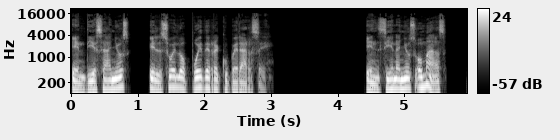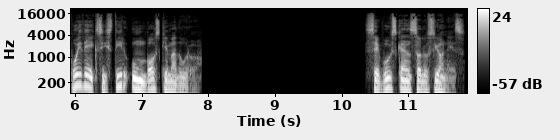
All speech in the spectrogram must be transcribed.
En 10 años, el suelo puede recuperarse. En 100 años o más, puede existir un bosque maduro. Se buscan soluciones.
